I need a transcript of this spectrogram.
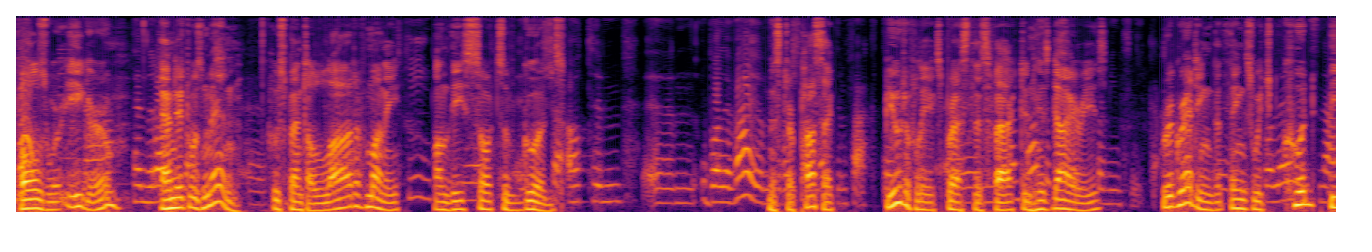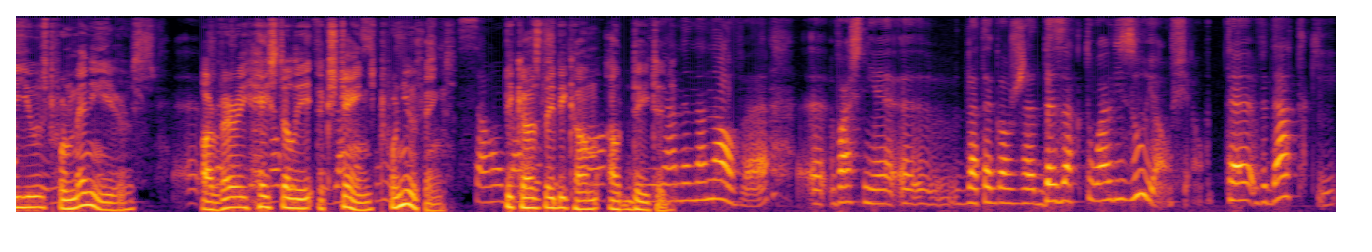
Poles were eager, and it was men who spent a lot of money on these sorts of goods. Mr. Pasek beautifully expressed this fact in his diaries, regretting that things which could be used for many years are very hastily exchanged for new things because they become outdated. Właśnie dlatego, że dezaktualizują się. Te wydatki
